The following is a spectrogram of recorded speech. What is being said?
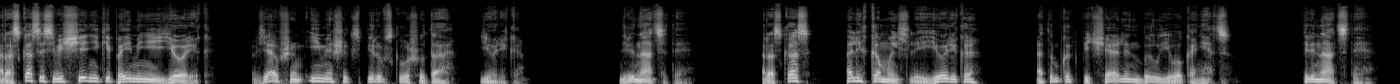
Рассказ о священнике по имени Йорик, взявшим имя шекспировского шута Йорика. Двенадцатое. Рассказ о легкомыслии Йорика, о том, как печален был его конец. Тринадцатое.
